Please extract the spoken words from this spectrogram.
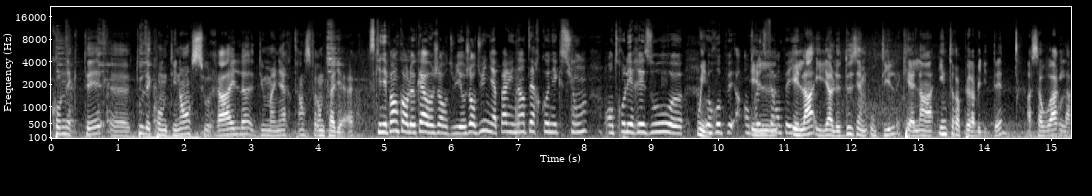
connecter euh, tous les continents sur rail d'une manière transfrontalière. Ce qui n'est pas encore le cas aujourd'hui. Aujourd'hui, il n'y a pas une interconnexion entre les réseaux euh, européens, entre les différents pays. Et là, il y a le deuxième outil qui est l'interopérabilité, à savoir la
